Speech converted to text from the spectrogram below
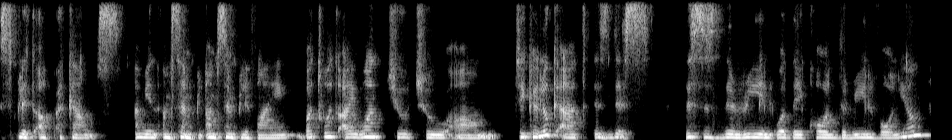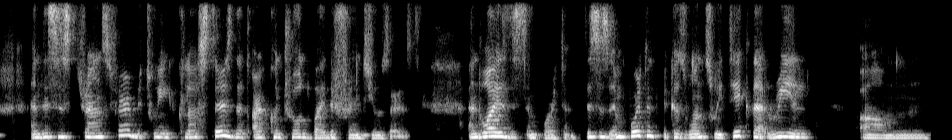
split up accounts i mean i'm, simpl- I'm simplifying but what i want you to um, take a look at is this this is the real, what they call the real volume. And this is transfer between clusters that are controlled by different users. And why is this important? This is important because once we take that real um,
